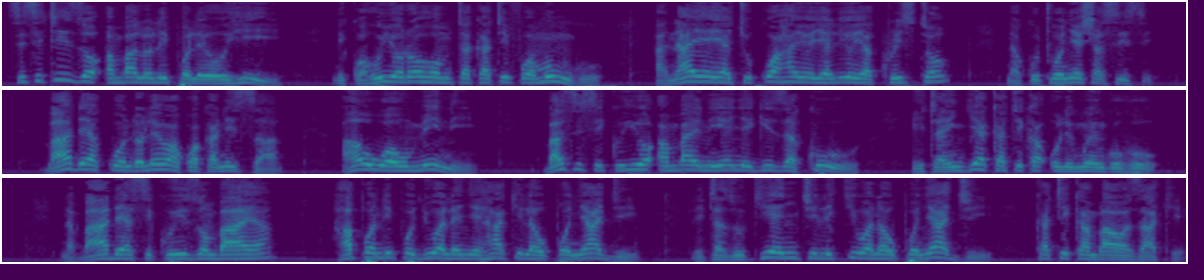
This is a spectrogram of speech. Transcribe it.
Sisitizo ambalo lipo leo hii ni kwa huyo roho mtakatifu wa mungu anayeyachukua hayo yaliyo ya kristo na kutuonyesha sisi. Baada ya kuondolewa kwa kanisa au waumini basi siku hiyo ambaye ni yenye giza kuu itaingia katika ulimwengu huu. Na baada ya siku hizo mbaya hapo ndipo jua lenye haki la uponyaji litazukia nchi likiwa na uponyaji katika mbawa zake.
